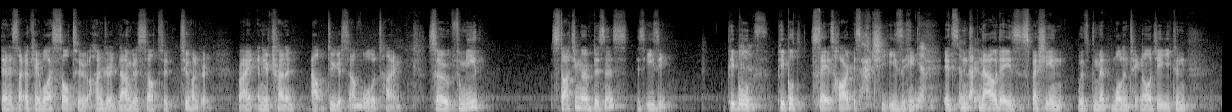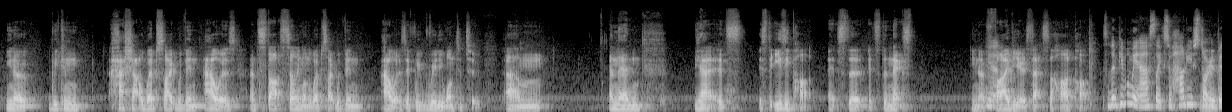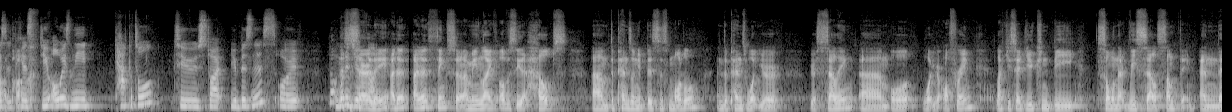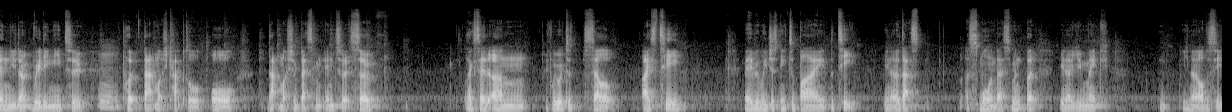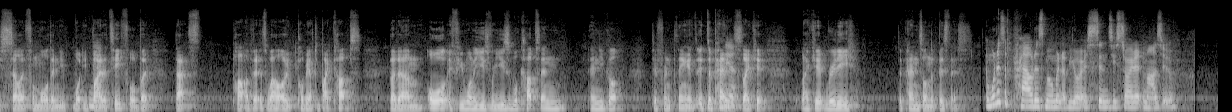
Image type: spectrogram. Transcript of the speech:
then it's like, okay, well, I sold to 100, now I'm going to sell to 200, right? And you're trying to outdo yourself all the time. So for me, starting your own business is easy. People, people say it's hard. It's actually easy. Yeah, it's so na- nowadays, especially in with the modern technology, you can, you know, we can hash out a website within hours and start selling on the website within hours if we really wanted to. Um, and then, yeah, it's it's the easy part. It's the it's the next, you know, Yeah. five years. That's the hard part. So then people may ask, like, so how do you start your Really hard business? Because do you always need capital to start your business, or Not what is your thought? necessarily. I don't. I don't think so. I mean, like obviously that helps. Um, depends on your business model and depends what you're you're selling um, or what you're offering. Like you said, you can be someone that resells something, and then you don't really need to Mm. put that much capital or that much investment into it. So, like I said, um, if we were to sell iced tea, maybe we just need to buy the tea. You know, that's a small investment, but you know, you make, you know, obviously sell it for more than you what you buy Yeah. the tea for, but that's part of it as well. Or you probably have to buy cups, but um, or if you want to use reusable cups, then then you got different thing. It, it depends. Yeah. Like it, like it really depends on the business. And what is the proudest moment of yours since you started Mazu?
